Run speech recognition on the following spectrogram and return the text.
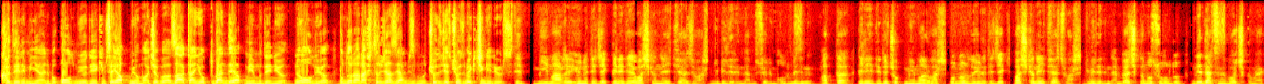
kaderi mi yani? Bu olmuyor diye kimse yapmıyor mu acaba? Zaten yoktu ben de yapmayayım mı deniyor. Ne oluyor? Bunları araştıracağız. Yani biz bunu çözeceğiz. Çözmek için geliyoruz. işte mimarı yönetecek belediye başkanına ihtiyacı var gibilerinden bir söylem oldu. Bizim hatta belediyede çok mimar var. Bunları da yönetecek başkana ihtiyaç var gibilerinden bir açıklaması oldu. Ne dersiniz bu açıklamaya?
